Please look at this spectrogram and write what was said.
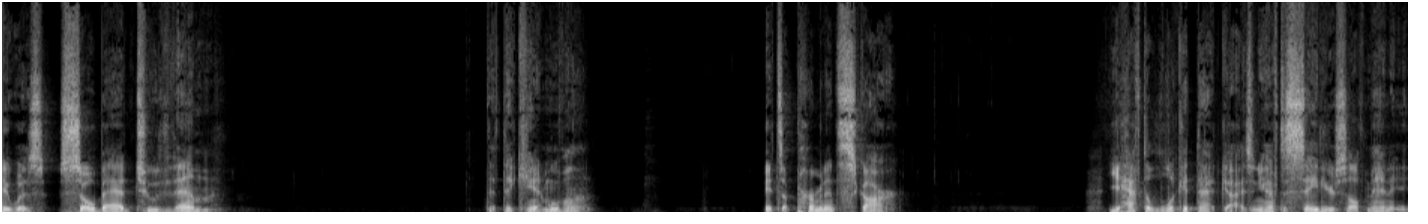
it was so bad to them that they can't move on. It's a permanent scar. You have to look at that, guys, and you have to say to yourself, man,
